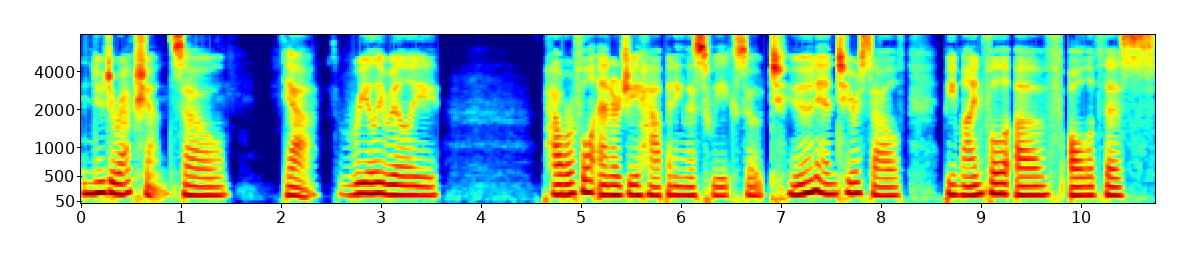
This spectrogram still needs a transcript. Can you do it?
new direction. So, yeah, really, really powerful energy happening this week. So, tune into yourself. Be mindful of all of this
